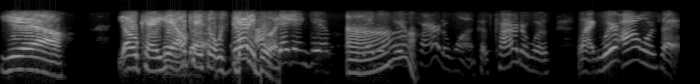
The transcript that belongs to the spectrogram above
Yeah. Okay. Yeah. And, okay. uh, So it was Daddy I- Bush. they didn't give They didn't give Ah. Carter one because Carter was like, "Where ours at?"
